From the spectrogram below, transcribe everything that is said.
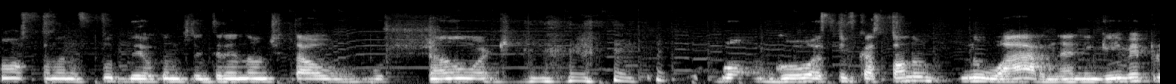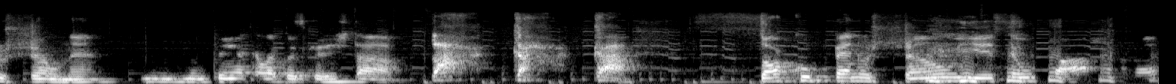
nossa, mano, fudeu, que eu não tô entendendo onde tá o, o chão aqui. Bongou, assim, fica só no, no ar, né? Ninguém vem pro chão, né? Não tem aquela coisa que a gente tá. Tá, cá, cá, toca o pé no chão e esse é o baixo, né?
